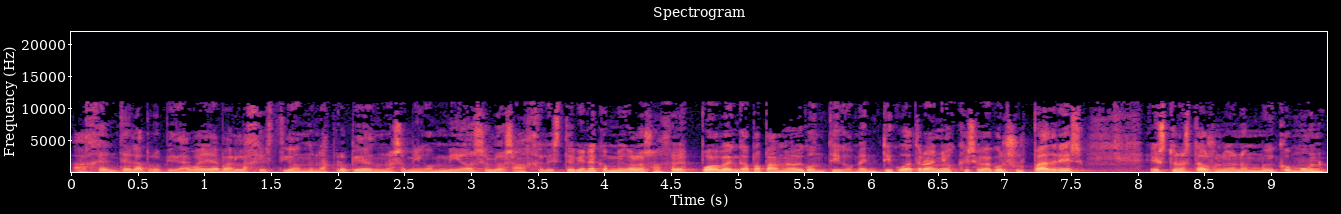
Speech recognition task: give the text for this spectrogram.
a gente de la propiedad, voy a llevar la gestión de unas propiedades de unos amigos míos en Los Ángeles. ¿Te viene conmigo a Los Ángeles? Pues venga, papá, me voy contigo. 24 años que se va con sus padres, esto en Estados Unidos no es muy común,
